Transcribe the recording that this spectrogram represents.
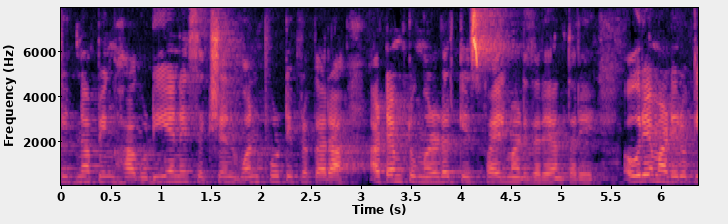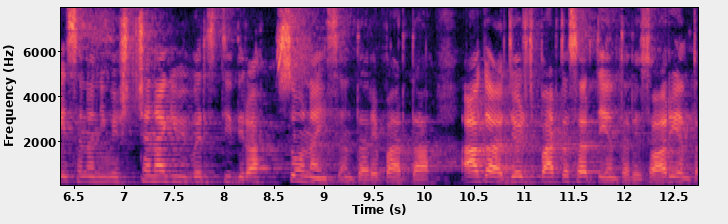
ಕಿಡ್ನಾಪಿಂಗ್ ಹಾಗೂ D N A section one forty ಪ್ರಕಾರ attempt to murder case file ಮಾಡಿದ್ದಾರೆ ಅಂತಾರೆ. ಅವರೇ ಮಾಡಿರೋ ಕೇಸನ್ನು ನೀವು ಎಷ್ಟು ಚೆನ್ನಾಗಿ ವಿವರಿಸ್ತಿದ್ದೀರಾ? ಸೋ ನೈಸ್ ಅಂತಾರೆ ಪಾರ್ಥ. ಆಗ ಜಡ್ಜ್ ಪಾರ್ಥ ಸಾರ್ಥಿ ಅಂತಾರೆ, ಸಾರಿ ಅಂತ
